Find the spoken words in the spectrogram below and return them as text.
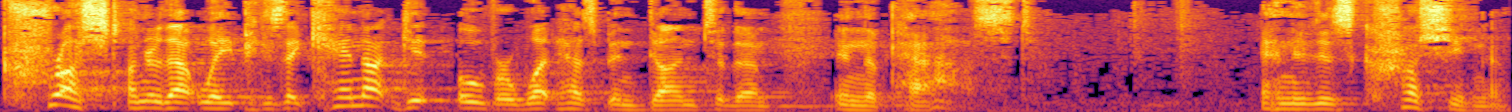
crushed under that weight because they cannot get over what has been done to them in the past and it is crushing them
